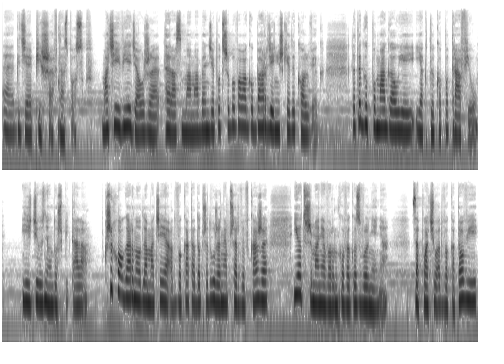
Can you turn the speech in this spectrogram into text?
e, gdzie pisze w ten sposób. Maciej wiedział, że teraz mama będzie potrzebowała go bardziej niż kiedykolwiek, dlatego pomagał jej jak tylko potrafił. Jeździł z nią do szpitala. Krzychu ogarnął dla Macieja adwokata do przedłużenia przerwy w karze i otrzymania warunkowego zwolnienia. Zapłacił adwokatowi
